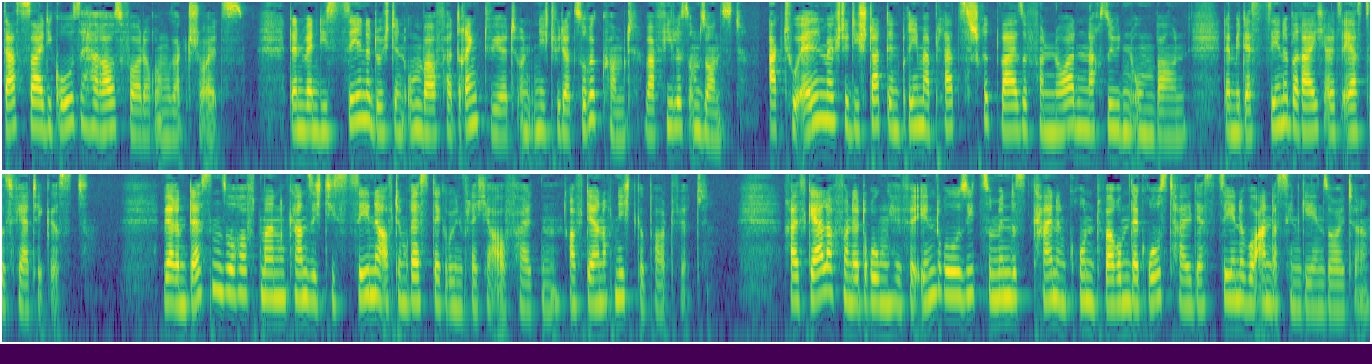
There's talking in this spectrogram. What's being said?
Das sei die große Herausforderung, sagt Scholz. Denn wenn die Szene durch den Umbau verdrängt wird und nicht wieder zurückkommt, war vieles umsonst. Aktuell möchte die Stadt den Bremer Platz schrittweise von Norden nach Süden umbauen, damit der Szenebereich als erstes fertig ist. Währenddessen, so hofft man, kann sich die Szene auf dem Rest der Grünfläche aufhalten, auf der noch nicht gebaut wird. Ralf Gerlach von der Drogenhilfe Indro sieht zumindest keinen Grund, warum der Großteil der Szene woanders hingehen sollte.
